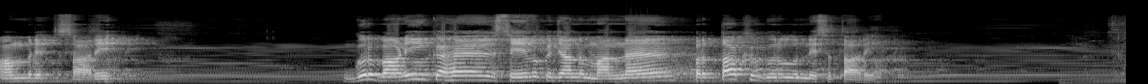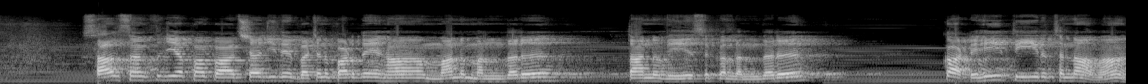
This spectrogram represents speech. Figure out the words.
ਅੰਮ੍ਰਿਤ ਸਾਰੇ। ਗੁਰਬਾਣੀ ਕਹੈ, ਸੇਵਕ ਜਨ ਮਾਨੈ, ਪ੍ਰਤਖ ਗੁਰੂ ਨਿਸਤਾਰੇ ਸਾਧ ਸੰਗਤ ਜੀ, ਆਪਾਂ ਪਾਤਸ਼ਾਹ ਜੀ ਦੇ ਬਚਨ ਪੜ੍ਹਦੇ ਹਾਂ, ਮਨ ਮੰਦਰ, ਤਨ ਵੇਸ ਕਲੰਦਰ, ਘਟ ਹੀ ਤੀਰਥ ਨਾਵਾਂ।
